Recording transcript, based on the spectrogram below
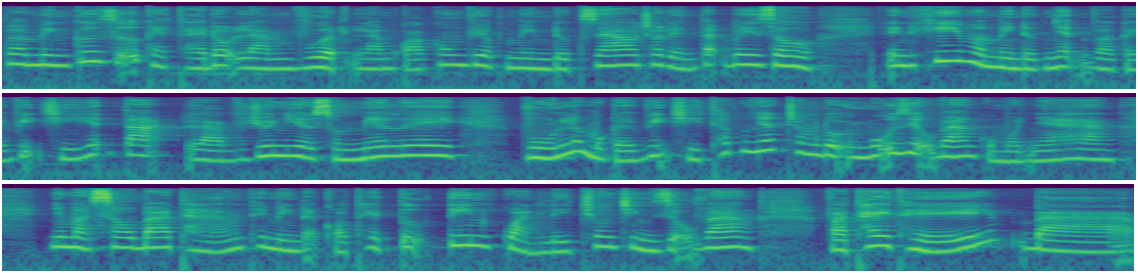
và mình cứ giữ cái thái độ làm vượt, làm quá công việc mình được giao cho đến tận bây giờ. Đến khi mà mình được nhận vào cái vị trí hiện tại là junior sommelier, vốn là một cái vị trí thấp nhất trong đội ngũ rượu vang của một nhà hàng. Nhưng mà sau 3 tháng thì mình đã có thể tự tin quản lý chương trình rượu vang. Và thay thế bà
